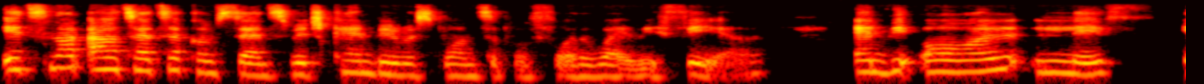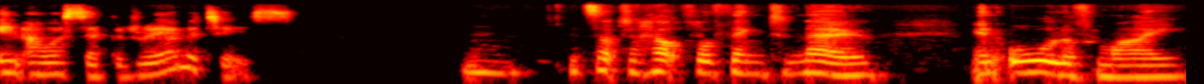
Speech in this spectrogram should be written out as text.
it's not outside circumstance which can be responsible for the way we feel. And we all live in our separate realities. Mm. It's such a helpful thing to know in all of my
